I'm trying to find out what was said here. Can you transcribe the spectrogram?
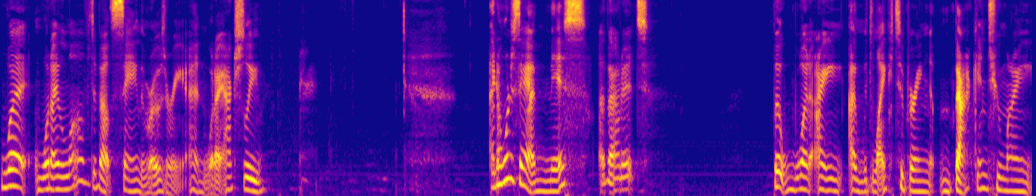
What what I loved about saying the rosary and what I actually I don't want to say I miss about it, but what I I would like to bring back into my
